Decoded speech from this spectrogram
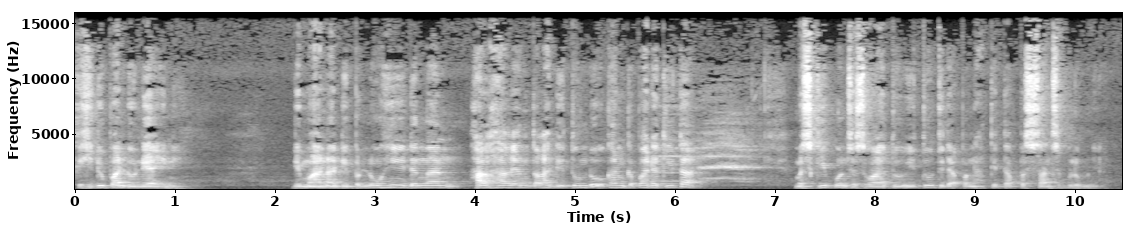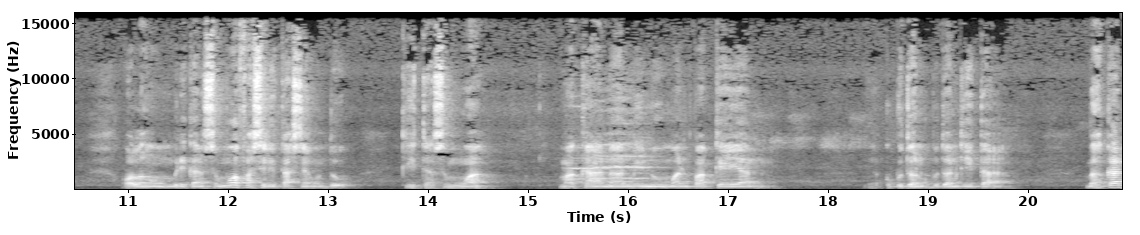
kehidupan dunia ini di mana dipenuhi dengan hal-hal yang telah ditundukkan kepada kita meskipun sesuatu itu tidak pernah kita pesan sebelumnya. Allah memberikan semua fasilitasnya untuk kita semua makanan, minuman, pakaian, ya, kebutuhan-kebutuhan kita. Bahkan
